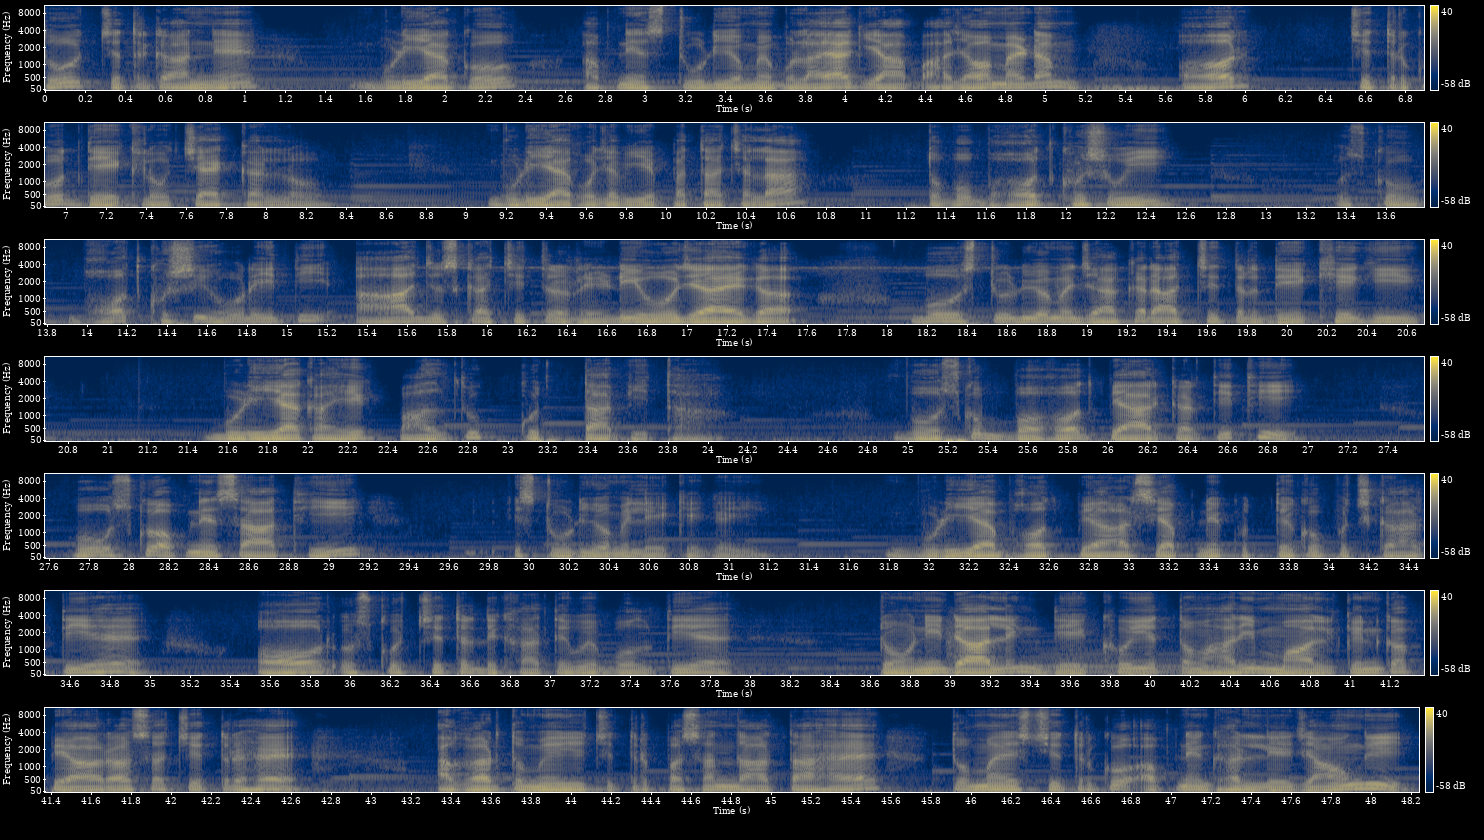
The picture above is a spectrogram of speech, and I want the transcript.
तो चित्रकार ने बुढ़िया को अपने स्टूडियो में बुलाया कि आप आ जाओ मैडम और चित्र को देख लो, चेक कर लो। बुढ़िया को जब ये पता चला तो वो बहुत खुश हुई। उसको बहुत खुशी हो रही थी, आज उसका चित्र रेडी हो जाएगा। वो स्टूडियो में जाकर आज चित्र देखेगी। बुढ़िया का एक पालतू कुत्ता भी था। वो उसको बहुत प्यार करती थी। वो उसको अपने साथ ही स्टूडियो में लेके गई। बुढ़िया बहुत प्यार से अपने कुत्ते को पुचकारती है और उसको चित्र दिखाते हुए बोलती है, टोनी डार्लिंग, देखो ये तुम्हारी मालकिन का प्यारा सा चित्र है। अगर तुम्हें ये चित्र पसंद आता है तो मैं इस चित्र को अपने घर ले जाऊँगी।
